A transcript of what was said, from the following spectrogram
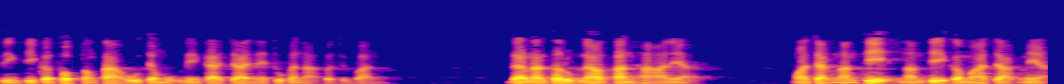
สิ่งที่กระทบต่างๆหูจมูกลิ้นกายใจในทุกขณะปัจจุบัน ดังนั้นสรุปแล้วตัณหาเนี่ย มาจากนันทินันทิก็มาจากเนี่ย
